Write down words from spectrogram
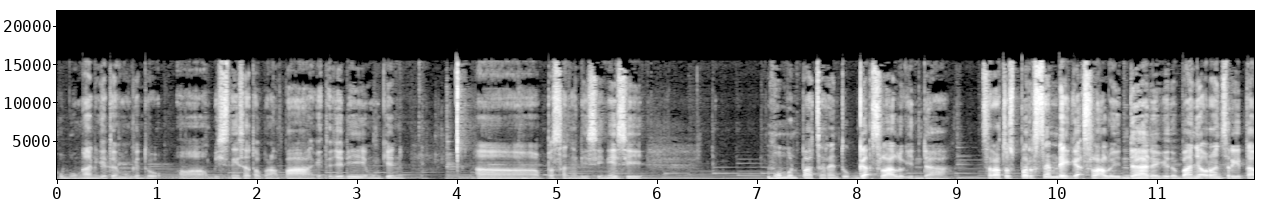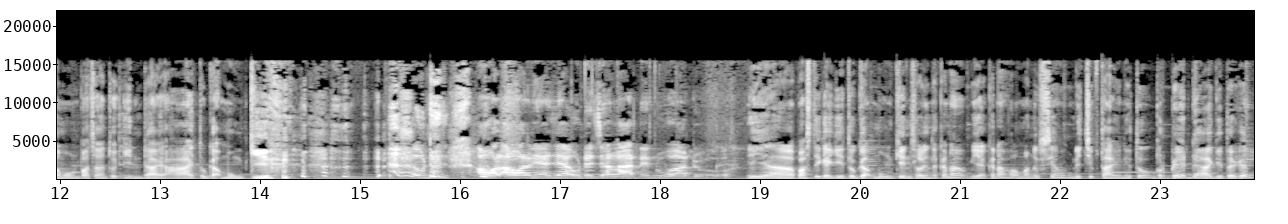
hubungan gitu ya. Mungkin tuh eh, bisnis ataupun apa gitu. Jadi mungkin eh, pesannya di sini sih momen pacaran tuh gak selalu indah 100% deh gak selalu indah deh gitu. Banyak orang cerita momen pacaran tuh indah ya. Ah, itu gak mungkin. Udah awal-awalnya aja udah jalanin waduh. Iya pasti kayak gitu. Gak mungkin selalu indah. Karena ya kenapa manusia diciptain itu berbeda gitu kan.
